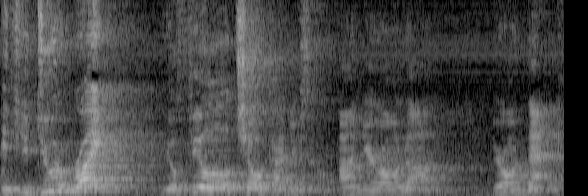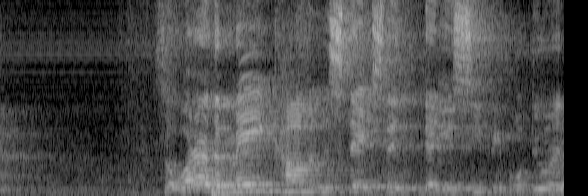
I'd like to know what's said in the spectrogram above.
If you do it right, you'll feel a little choke on your on your own uh, your own neck. So what are the main common mistakes that, that you see people doing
